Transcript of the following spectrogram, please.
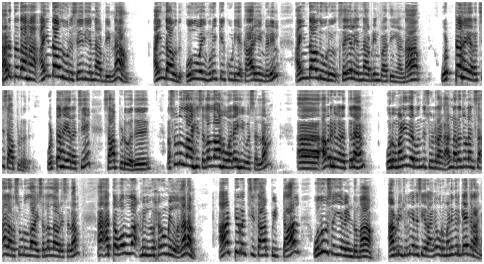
அடுத்ததாக ஐந்தாவது ஒரு செய்தி என்ன அப்படின்னா ஐந்தாவது உதுவை முறிக்கக்கூடிய காரியங்களில் ஐந்தாவது ஒரு செயல் என்ன அப்படின்னு பார்த்தீங்கன்னா ஒட்டகை இறைச்சி சாப்பிடுறது. ஒட்டகை இறைச்சி சாப்பிடுவது. ரசூலுல்லாஹி ஸல்லல்லாஹு அலஹி வசல்லம் அவர்களிடத்தில் அவர்களிடத்துல ஒரு மனிதர் வந்து சொல்கிறாங்க அன் ரஜுலன் சஅல ரசூலுல்லாஹி ஸல்லல்லாஹு அலைஹி அத்தவல்லா மின் லுஹூமில் கனம் ஆட்டிறைச்சி சாப்பிட்டால் உதவு செய்ய வேண்டுமா? அப்படின்னு சொல்லி என்ன செய்கிறாங்க ஒரு மனிதர் கேட்குறாங்க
